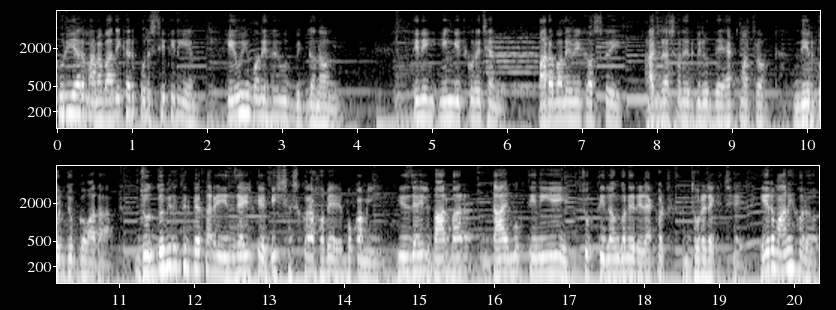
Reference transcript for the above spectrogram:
কোরিয়ার মানবাধিকার পরিস্থিতি নিয়ে কেউই মনে হয় উদ্বিগ্ন নন। তিনি ইঙ্গিত করেছেন, পারমাণবিক অস্ত্রই আগ্রাসনের বিরুদ্ধে একমাত্র নির্ভরযোগ্য বাধা। যুদ্ধবিরতির ব্যাপারে ইসরায়েলকে বিশ্বাস করা হবে বোকামি। ইসরায়েল বারবার দায় মুক্তি নিয়েই চুক্তি লঙ্ঘনের রেকর্ড ধরে রেখেছে। এর মানে হলো,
